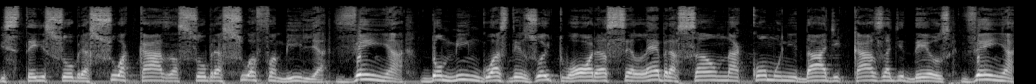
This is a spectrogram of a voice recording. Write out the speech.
esteja sobre a sua casa, sobre a sua família. Venha domingo às 18 horas, celebração na comunidade Casa de Deus. Venha,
